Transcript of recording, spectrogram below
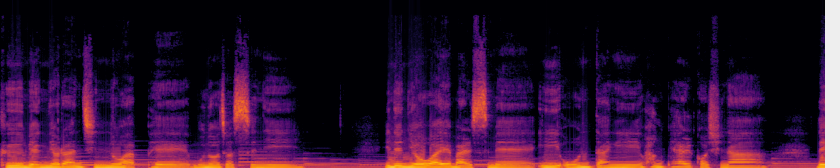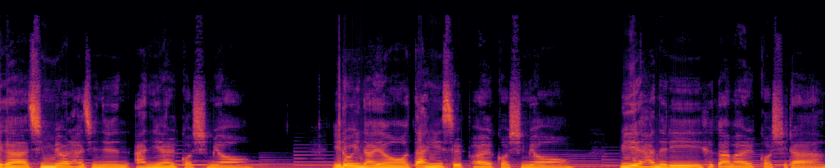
그 맹렬한 진노 앞에 무너졌으니 이는 여호와의 말씀에 이 온 땅이 황폐할 것이나 내가 진멸하지는 아니할 것이며 이로 인하여 땅이 슬퍼할 것이며 위의 하늘이 흑암할 것이라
